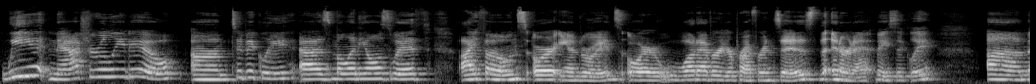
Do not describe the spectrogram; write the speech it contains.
we naturally do, um, typically as millennials with iPhones or Androids or whatever your preference is, the internet basically. Um,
